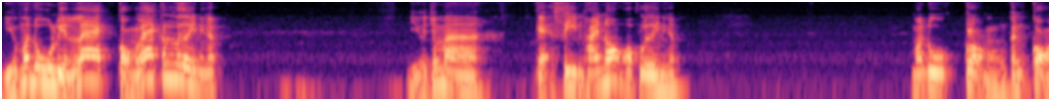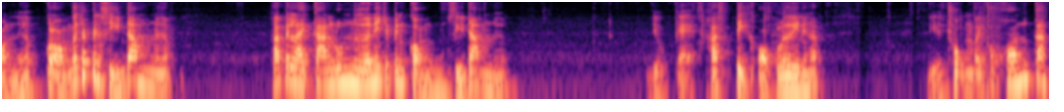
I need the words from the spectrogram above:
เดี๋ยวมาดูเหรียญแรกกล่องแรกกันเลยนะครับ เดี๋ยวจะมาแกะซีนภายนอกออกเลยนะครับ มาดูกล่องกันก่อนนะครับกล่องก็จะเป็นสีดำนะครับถ้าเป็นรายการรุ่นเนื้อนี่จะเป็นกล่องสีดำนะครับเดี๋ยวแกะพลาสติกออกเลยนะครับ เดี๋ยวชมไปพร้อมๆกัน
